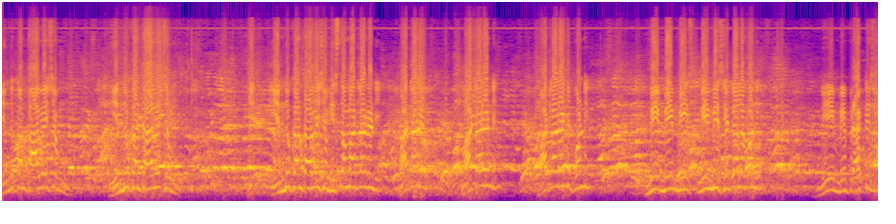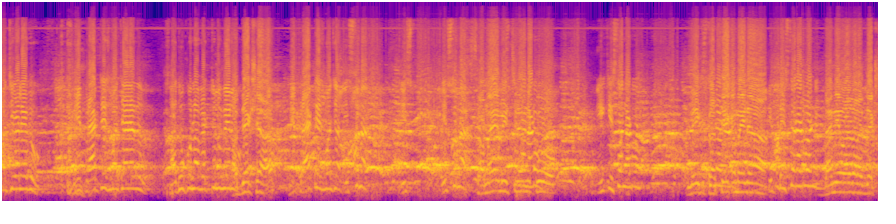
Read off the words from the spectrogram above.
ఎందుకంత ఆవేశం? ఎందుకంత ఆవేశం? ఎందుకంత ఆవేశం? ఇస్తా మాట్లాడండి. మాట్లాడండి. మాట్లాడండి. మాట్లాడండి పోండి. మీ మీ మీ మీ మీ సీట్లలో పోండి. మీ మీ ప్రాక్టీస్ మంచిగా లేదు. మీ ప్రాక్టీస్ మంచిగా లేదు. చదువుకున్న వ్యక్తులు మీరు. అధ్యక్ష. మీ ప్రాక్టీస్ మంచిగా ఇస్తున్నా. ఇస్- ఇస్తున్నా. సమయం ఇచ్చినందుకు మీకు ఇస్తాను మీకు ప్రత్యేకమైన ఇప్పుడు ఇస్తాను అడవండి ధన్యవాదాలు అధ్యక్ష.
